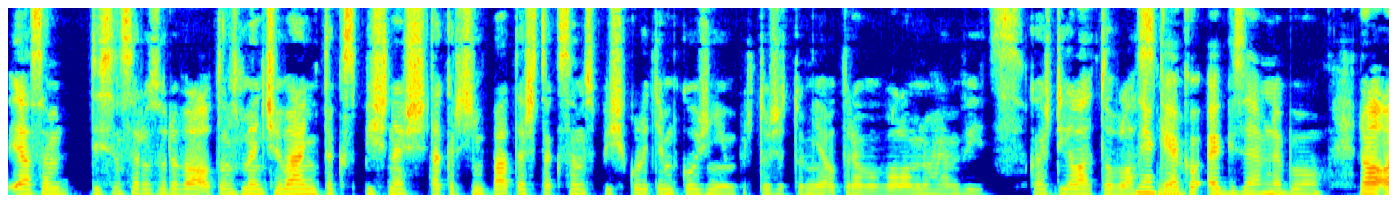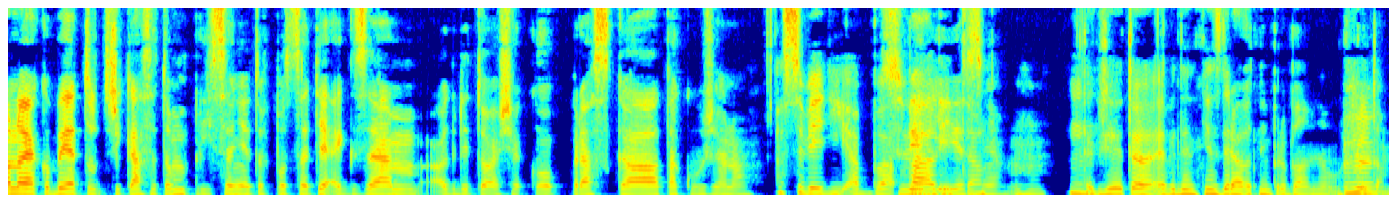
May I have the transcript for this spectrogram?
já jsem, když jsem se rozhodovala o tom zmenšování, tak spíš než ta krční páteř, tak jsem spíš kvůli těm kožním, protože to mě otravovalo mnohem víc. Každý léto vlastně. Nějaký jako exém nebo... No ono jakoby je to, říká se tomu plíseň, je to v podstatě exém, a kdy to až jako praská ta kůže, no. A svědí a ba- Svědí, pálí to. jasně. Mhm. Hm. Takže je to evidentně zdravotný problém, no už Mhm. potom.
